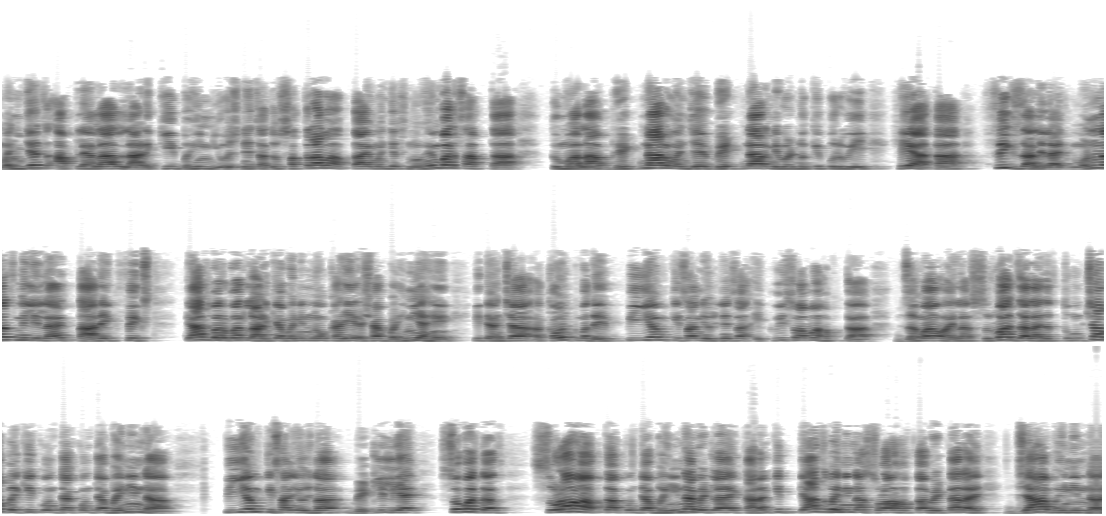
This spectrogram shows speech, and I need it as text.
म्हणजेच आपल्याला लाडकी बहीण योजनेचा जो सतरावा हप्ता आहे म्हणजेच नोव्हेंबरचा हप्ता तुम्हाला भेटणार म्हणजे भेटणार निवडणुकीपूर्वी हे आता फिक्स झालेलं आहे. म्हणूनच मी लिहिलं आहे तारीख फिक्स त्याचबरोबर लाडक्या बहिणींनो काही अशा बहिणी आहे की त्यांच्या अकाउंटमध्ये पीएम किसान योजनेचा एकविसावा हप्ता जमा व्हायला सुरुवात झाला आहे. तर तुमच्यापैकी कोणत्या कोणत्या बहिणींना पीएम किसान योजना भेटलेली आहे. सोबतच सोळावा हप्ता कोणत्या बहिणींना भेटला आहे? कारण की त्याच बहिणींना सोळा हप्ता भेटणार आहे. ज्या बहिणींना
